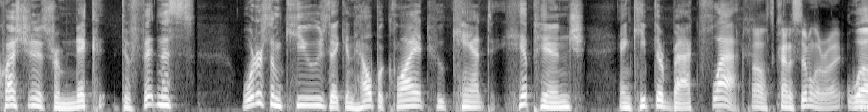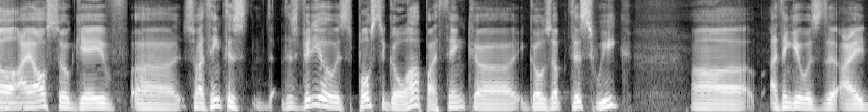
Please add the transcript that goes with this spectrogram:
question is from Nick DeFitness. What are some cues that can help a client who can't hip hinge and keep their back flat? Oh, it's kind of similar, right? Well, I also gave. Uh, so I think this this video is supposed to go up. I think uh, it goes up this week. Uh, I think it was the I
